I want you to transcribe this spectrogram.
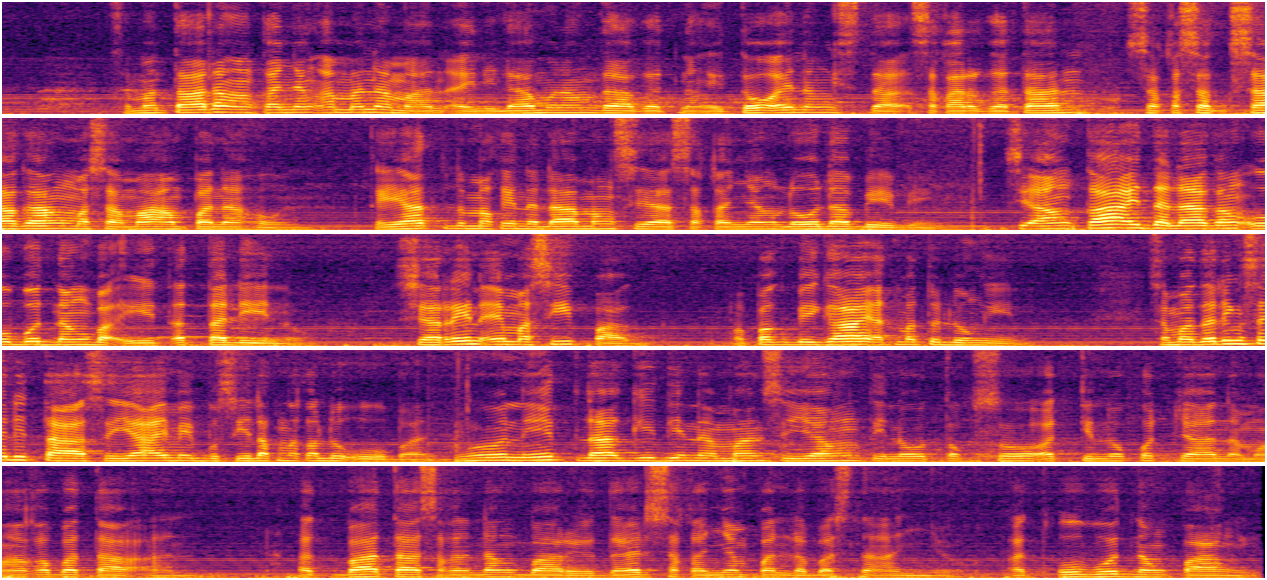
Samantalang ang kanyang ama naman ay nilamon ng dagat nang ito ay ng isda sa karagatan sa kasagsagang masama ang panahon. Kaya't lumaki na lamang siya sa kanyang lola bebing. Si Angka ay dalagang ubod ng bait at talino. Siya rin ay masipag, mapagbigay at matulungin. Sa madaling salita, siya ay may busilak na kalooban. Ngunit lagi din naman siyang tinutokso at kinukutya ng mga kabataan at bata sa kanilang baryo dahil sa kanyang panlabas na anyo at ubod ng pangit.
